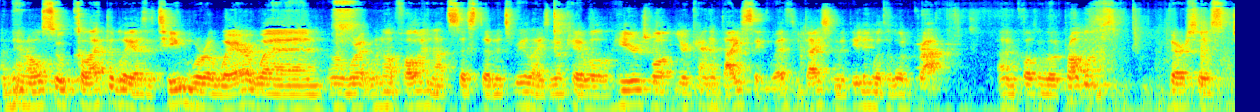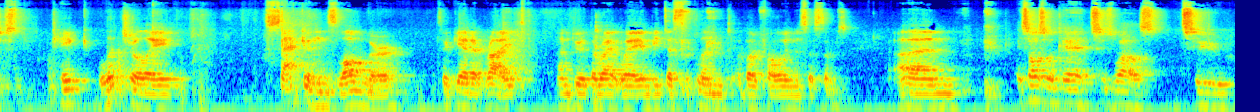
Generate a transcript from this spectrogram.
and then also collectively as a team, we're aware when oh, we're, we're not following that system. It's realizing, okay, well, here's what you're kind of dicing with. You're dicing with dealing with a load of crap and causing a load of problems versus just take literally seconds longer to get it right and do it the right way and be disciplined about following the systems. Um, it's also okay as well to,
